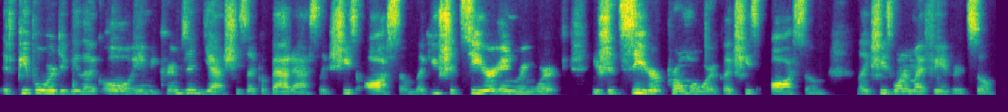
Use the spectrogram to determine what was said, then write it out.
if people were to be like, oh, Amy Crimson, yeah, she's like a badass. Like she's awesome. Like you should see her in ring work. You should see her promo work. Like she's awesome. Like she's one of my favorites. So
